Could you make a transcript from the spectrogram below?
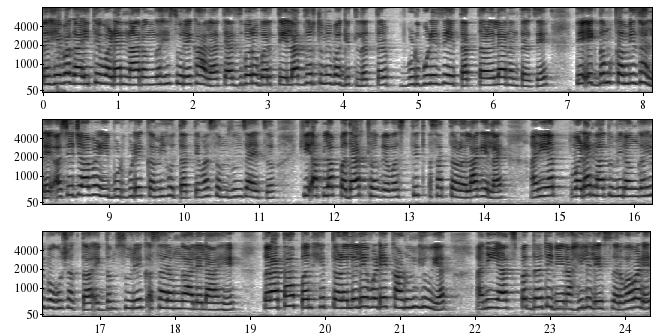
तर हे बघा इथे वड्यांना रंगही सुरेख आला. त्याचबरोबर तेलात जर तुम्ही बघितलं तर बुडबुडे जे येतात तळल्यानंतरचे ते एकदम कमी झाले. असे ज्यावेळी बुडबुडे कमी होतात तेव्हा समजून जायचं की आपला पदार्थ व्यवस्थित असा तळला गेला आहे आणि या वड्यांना तुम्ही रंगही बघू शकता. एकदम सुरेख असा रंग आलेला आहे. तर आता आपण हे तळलेले वडे काढून घेऊयात आणि याच पद्धतीने राहिलेले सर्व वडे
